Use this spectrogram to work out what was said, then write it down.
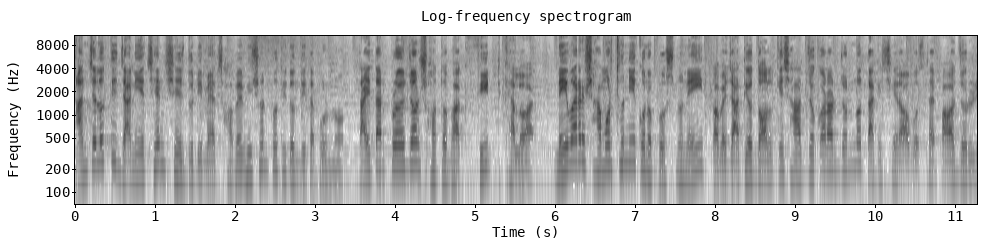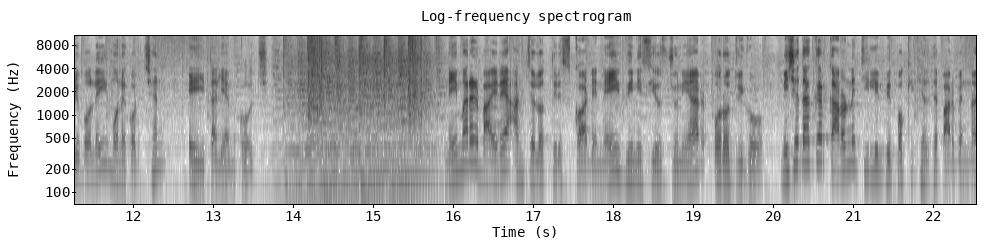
আঞ্চলত্তি জানিয়েছেন শেষ দুটি ম্যাচ হবে ভীষণ প্রতিদ্বন্দ্বিতাপূর্ণ। তাই তার প্রয়োজন শতভাগ ফিট খেলোয়াড়। নেইমারের সামর্থ্য নিয়ে কোনো প্রশ্ন নেই, তবে জাতীয় দলকে সাহায্য করার জন্য তাকে সেরা অবস্থায় পাওয়া জরুরি বলেই মনে করছেন এই ইতালিয়ান কোচ। নেইমারের বাইরে আঞ্চলত্তির স্কোয়াডে নেই ভিনিসিয়াস জুনিয়র ও রদ্রিগো। নিষেধাজ্ঞার কারণে চিলির বিপক্ষে খেলতে পারবেন না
